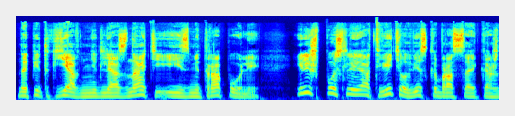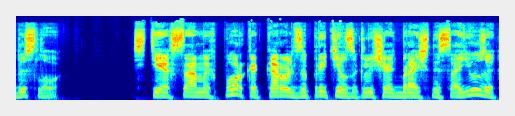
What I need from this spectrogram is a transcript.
напиток явно не для знати и из метрополии, и лишь после ответил, веско бросая каждое слово. С тех самых пор, как король запретил заключать брачные союзы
